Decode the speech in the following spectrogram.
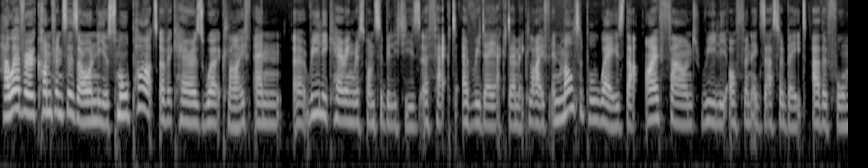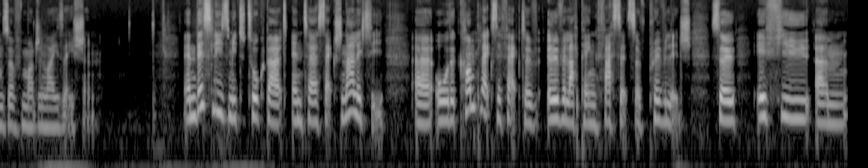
However, conferences are only a small part of a carer's work life, and uh, really caring responsibilities affect everyday academic life in multiple ways that I've found really often exacerbate other forms of marginalization. And this leads me to talk about intersectionality, uh, or the complex effect of overlapping facets of privilege. So, if you um,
